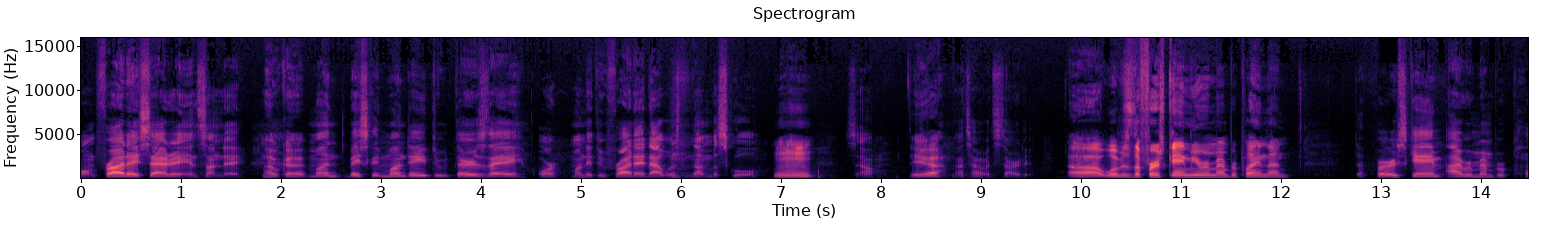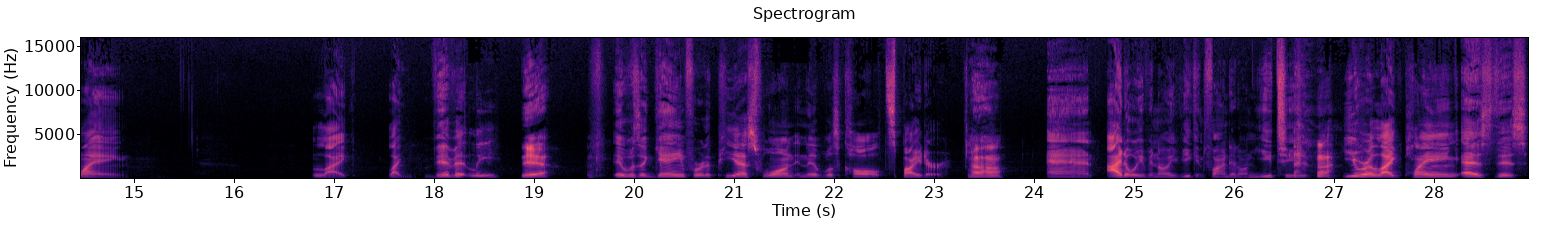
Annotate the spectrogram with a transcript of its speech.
on Friday, Saturday, and Sunday. Okay. Mon- basically Monday through Thursday or Monday through Friday, that was nothing but school. Mm-hmm. So Yeah. that's how it started. Uh, what was the first game you remember playing then? The first game I remember playing, like like vividly, Yeah. it was a game for the PS1 and it was called Spider. Uh huh And I don't even know if you can find it on YouTube. you were like playing as this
